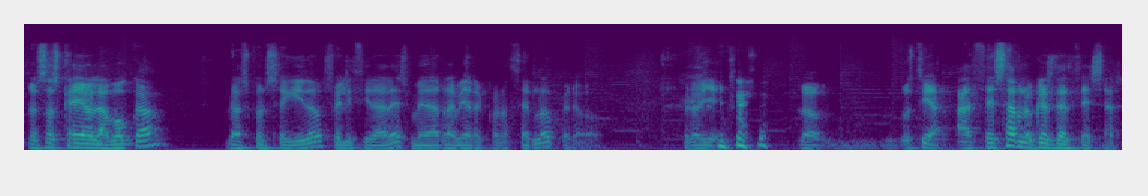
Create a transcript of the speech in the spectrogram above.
Nos has callado la boca, lo has conseguido, felicidades. Me da rabia reconocerlo, pero. Pero oye, lo- hostia, al César lo que es del César.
